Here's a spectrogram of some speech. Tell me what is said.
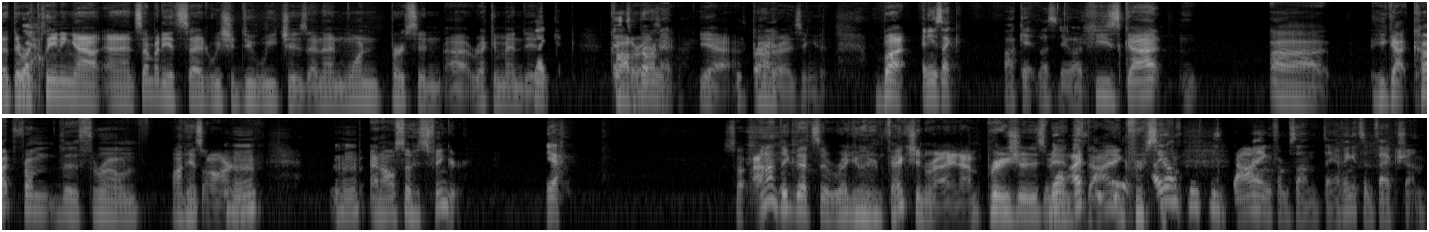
That they were Yeah. cleaning out, and somebody had said we should do leeches, and then one person uh, recommended Like, cauterizing it. it. Yeah, Let's it. cauterizing it. But And he's like, "Fuck it, let's do it." he's got uh he got cut from the throne on his arm hmm hmm and also his finger. Yeah. So I don't think that's a regular infection, Ryan. I'm pretty sure this Well, man's think dying for I don't think he's dying from something. I think it's infection.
